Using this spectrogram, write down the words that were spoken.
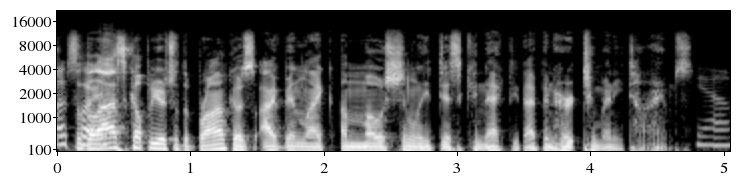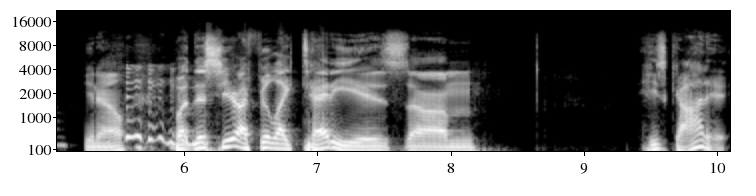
Of so the last couple years with the Broncos, I've been like emotionally disconnected. I've been hurt too many times. Yeah. You know. but this year, I feel like Teddy is um he's got it.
